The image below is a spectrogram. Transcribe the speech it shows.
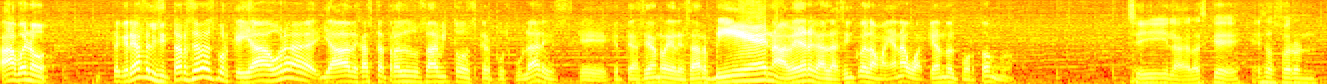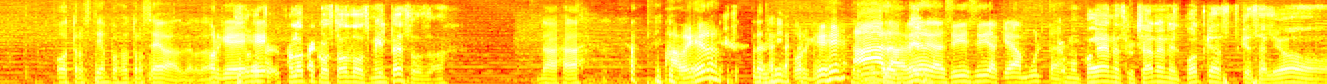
Ah, bueno, te quería felicitar, Sebas, porque ya ahora ya dejaste atrás esos hábitos crepusculares que, que te hacían regresar bien a verga a las 5 de la mañana guaqueando el portón, ¿no? Sí, la verdad es que esos fueron otros tiempos, otros Sebas, ¿verdad? Porque, solo, eh, te, solo te costó dos mil pesos, ¿no? Ajá. A ver. ¿por qué? Ah, la verga, sí, sí, aquella multa. Como pueden escuchar en el podcast que salió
